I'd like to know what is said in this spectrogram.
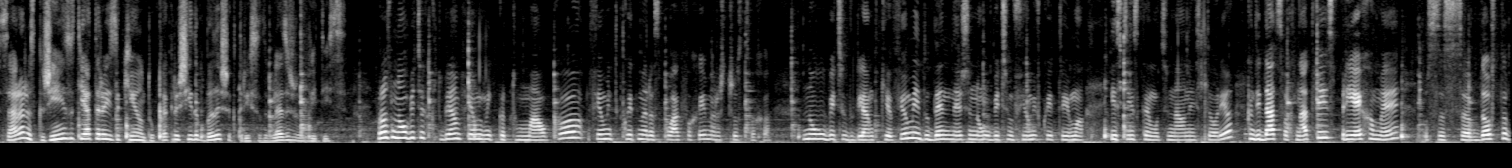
Сара, разкажи ни за театъра и за киното. Как реши да бъдеш актриса, да влезеш в Витис? Просто много обичах, като гледам филми като малка, филмите, които ме разплакваха и ме разчувстваха. Много обичах да гледам такива филми и до ден днешен много обичам филми, в които има истинска емоционална история. Кандидатствах надвис, приеха ме с доста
